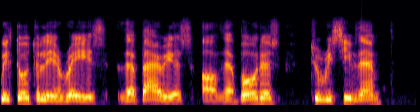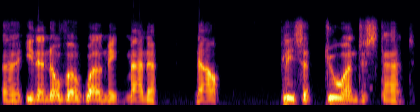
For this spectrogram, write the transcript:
will totally raise the barriers of their borders to receive them uh, in an overwhelming manner. Now, please uh, do understand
